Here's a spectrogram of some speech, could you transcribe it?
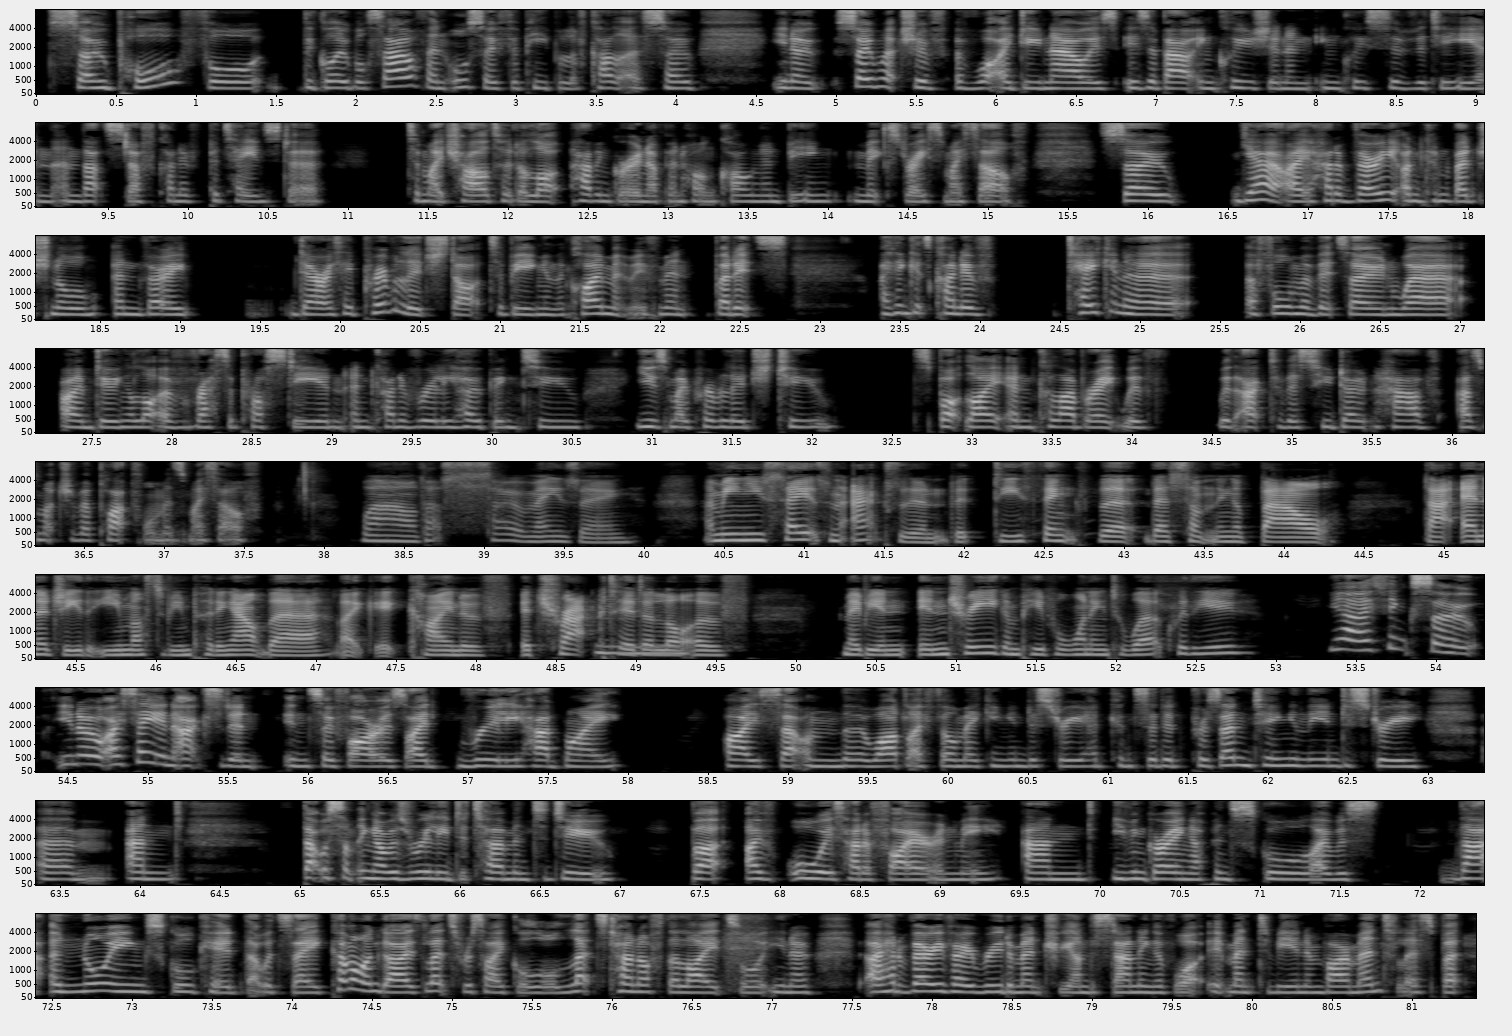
so poor for the global south and also for people of color. So you know so much of, of what i do now is is about inclusion and inclusivity and and that stuff kind of pertains to to my childhood a lot having grown up in hong kong and being mixed race myself so yeah i had a very unconventional and very dare i say privileged start to being in the climate movement but it's i think it's kind of taken a a form of its own where I'm doing a lot of reciprocity and, and kind of really hoping to use my privilege to spotlight and collaborate with with activists who don't have as much of a platform as myself. Wow, that's so amazing. I mean, you say it's an accident, but do you think that there's something about that energy that you must have been putting out there, like it kind of attracted mm. a lot of maybe an intrigue and people wanting to work with you? Yeah, I think so. You know, I say an accident insofar as I really had my eyes set on the wildlife filmmaking industry, had considered presenting in the industry, um, and that was something I was really determined to do. But I've always had a fire in me, and even growing up in school, I was that annoying school kid that would say, come on, guys, let's recycle or let's turn off the lights. Or, you know, I had a very, very rudimentary understanding of what it meant to be an environmentalist, but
